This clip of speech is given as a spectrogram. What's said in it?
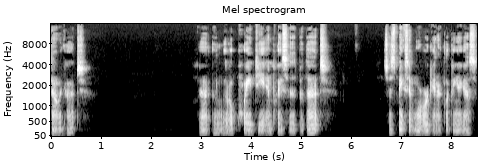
Got that a little pointy in places, but that just makes it more organic looking, I guess.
